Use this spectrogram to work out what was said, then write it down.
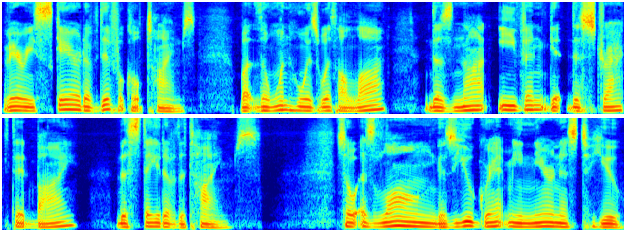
very scared of difficult times. But the one who is with Allah does not even get distracted by the state of the times. So as long as you grant me nearness to you,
